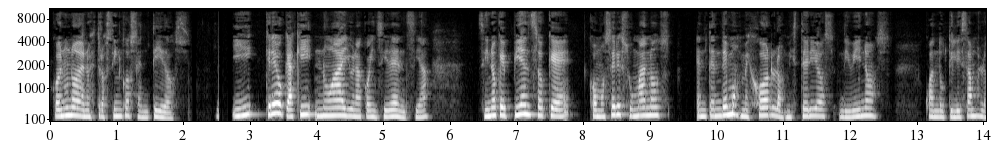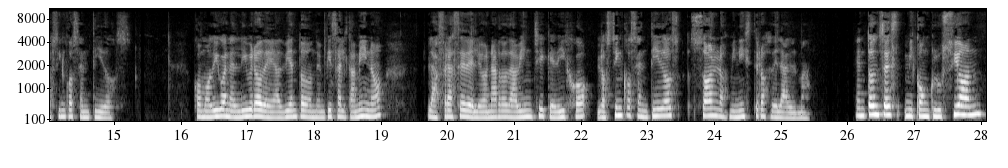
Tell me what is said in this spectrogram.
con uno de nuestros cinco sentidos. Y creo que aquí no hay una coincidencia, sino que pienso que como seres humanos entendemos mejor los misterios divinos cuando utilizamos los cinco sentidos como digo en el libro de Adviento donde empieza el camino, la frase de Leonardo da Vinci que dijo, los cinco sentidos son los ministros del alma. Entonces, mi conclusión,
